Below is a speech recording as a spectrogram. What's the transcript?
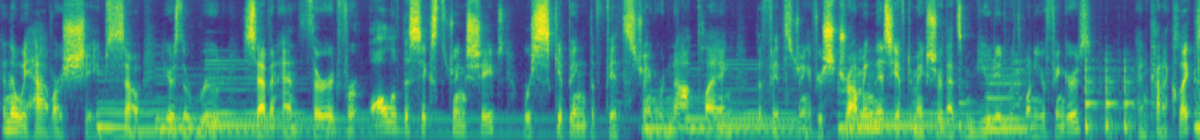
And then we have our shapes. So here's the root, seven, and third. For all of the sixth string shapes, we're skipping the fifth string. We're not playing the fifth string. If you're strumming this, you have to make sure that's muted with one of your fingers and kind of clicks.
